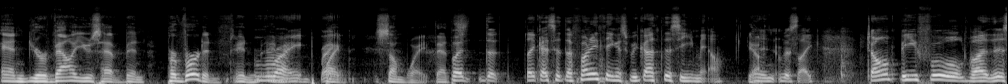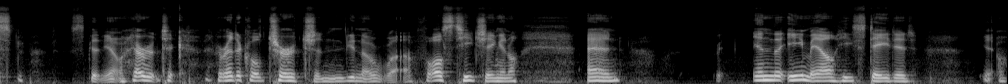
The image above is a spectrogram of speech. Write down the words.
and your values have been perverted in, in- Right, by right. some way. That's, But the like I said, the funny thing is we got this email, Yeah. and it was like, "Don't be fooled by this you know, heretic, heretical church and, you know, uh, false teaching and all. And in the email, he stated, you know,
